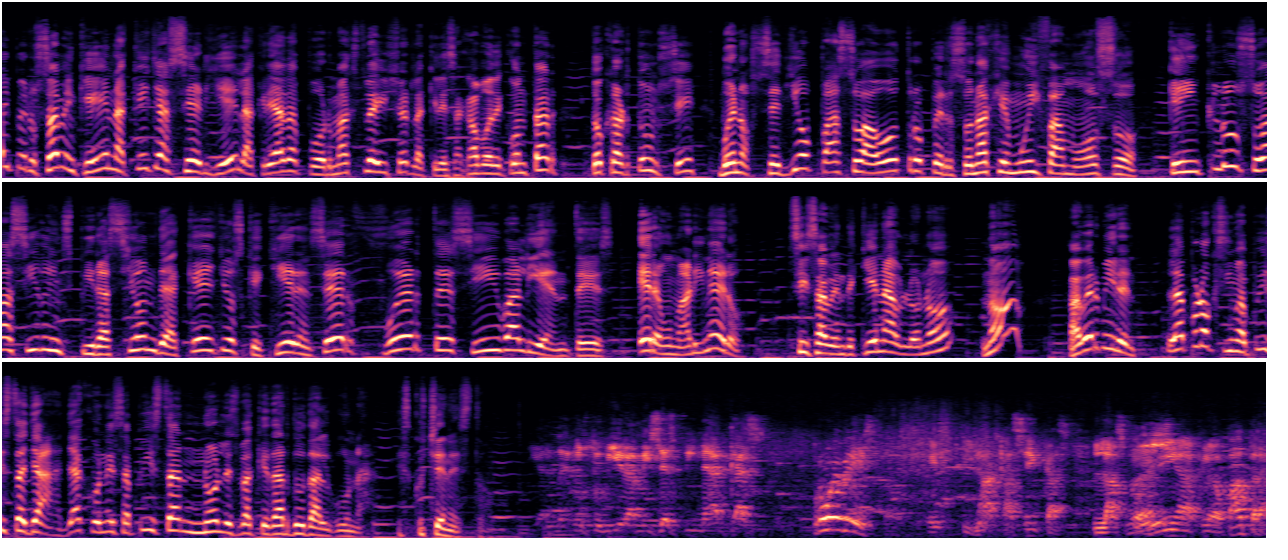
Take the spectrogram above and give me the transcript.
Ay, pero ¿saben que En aquella serie, la creada por Max Fleischer, la que les acabo de contar, Doc Cartoons, ¿sí? Bueno, se dio paso a otro personaje muy famoso, que incluso ha sido inspiración de aquellos que quieren ser fuertes y valientes. Era un marinero. Sí saben de quién hablo, ¿no? ¿No? A ver, miren, la próxima pista ya, ya con esa pista no les va a quedar duda alguna. Escuchen esto. Si al menos tuviera mis espinacas. Pruebe esto. Espinacas secas. Las comía Cleopatra.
